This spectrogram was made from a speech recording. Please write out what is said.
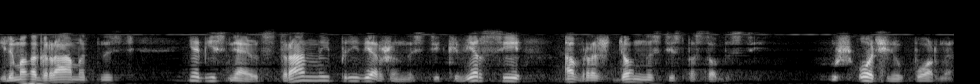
или малограмотность не объясняют странной приверженности к версии о врожденности способностей уж очень упорно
